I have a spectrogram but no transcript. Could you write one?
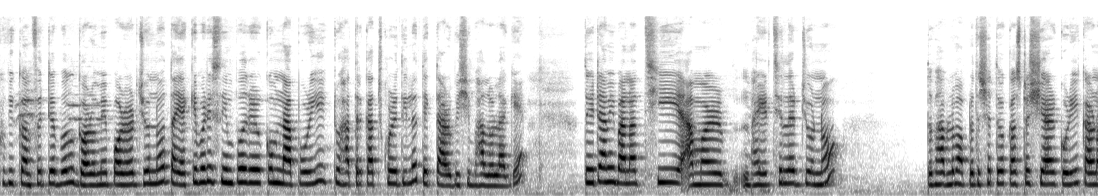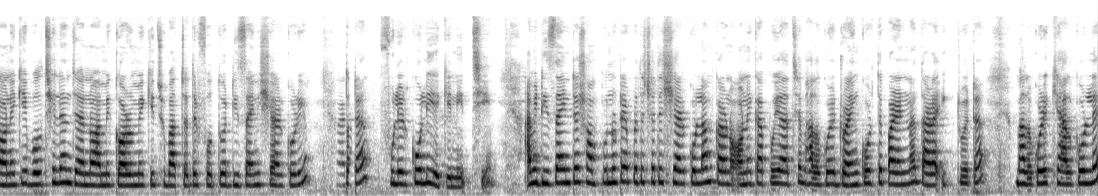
খুবই কমফোর্টেবল গরমে পরার জন্য। তাই একেবারে সিম্পল এরকম না পরিয়ে একটু হাতের কাজ করে দিলে দেখতে আরও বেশি ভালো লাগে। তো এটা আমি বানাচ্ছি আমার ভাইয়ের ছেলের জন্য। তো ভাবলাম আপনাদের সাথেও কাজটা শেয়ার করি। কারণ অনেকেই বলছিলেন যেন আমি গরমে কিছু বাচ্চাদের ফতুয়ার ডিজাইন শেয়ার করি। একটা ফুলের কলি এঁকে নিচ্ছি। আমি ডিজাইনটা সম্পূর্ণটাই আপনাদের সাথে শেয়ার করলাম। কারণ অনেক আপুই আছে, ভালো করে ড্রয়িং করতে পারেন না। তারা একটু এটা ভালো করে খেয়াল করলে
